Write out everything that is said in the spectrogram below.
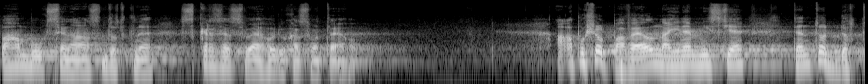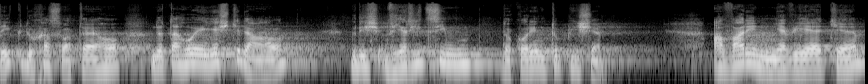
Pán Bůh se nás dotkne skrze svého Ducha Svatého. A apoštol Pavel na jiném místě tento dotyk Ducha Svatého dotahuje ještě dál, když věřícím do Korintu píše a vary nevětě,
